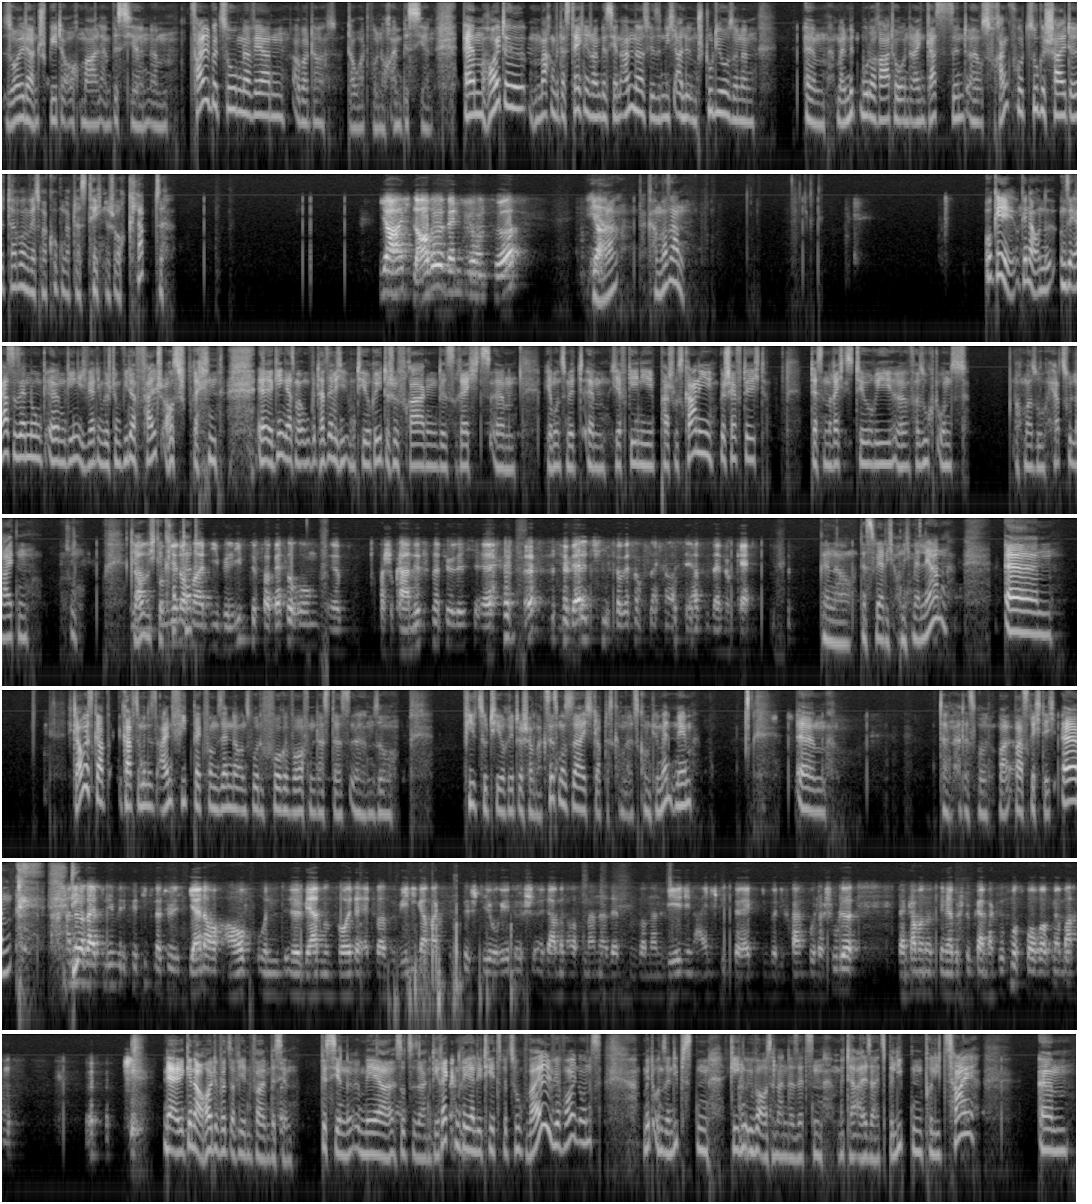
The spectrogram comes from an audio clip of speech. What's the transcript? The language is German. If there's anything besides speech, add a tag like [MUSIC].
soll dann später auch mal ein bisschen ähm, fallbezogener werden, aber das dauert wohl noch ein bisschen. Ähm, heute machen wir das technisch ein bisschen anders. Wir sind nicht alle im Studio, sondern ähm, mein Mitmoderator und ein Gast sind aus Frankfurt zugeschaltet. Da wollen wir jetzt mal gucken, ob das technisch auch klappt. Ja, ich glaube, wenn ihr uns hört. Ja, ja da kann was an. Okay, genau. Und unsere erste Sendung ähm, ging, ich werde ihn bestimmt wieder falsch aussprechen, [LAUGHS] äh, ging erstmal um, tatsächlich um theoretische Fragen des Rechts. Ähm, wir haben uns mit ähm, Jewgeni Paschuskani beschäftigt, dessen Rechtstheorie äh, versucht uns nochmal so herzuleiten. So, glaube ja, ich, geklappt von mir nochmal die beliebte Verbesserung. Äh, Paschukanist natürlich. Äh, [LAUGHS] ihr werdet die Verbesserung vielleicht noch aus der ersten Sendung kennen. Genau, das werde ich auch nicht mehr lernen. Ähm, ich glaube, es gab, gab zumindest ein Feedback vom Sender. Uns wurde vorgeworfen, dass das ähm, so viel zu theoretischer Marxismus sei. Ich glaube, das kann man als Kompliment nehmen. Ähm, dann hat es wohl, war es richtig. Ähm, [LAUGHS] Andererseits nehmen wir die Kritik natürlich gerne auch auf und äh, werden uns heute etwas weniger marxistisch-theoretisch äh, damit auseinandersetzen, sondern wählen den Einstieg direkt über die Frankfurter Schule. Dann kann man uns den ja bestimmt keinen Marxismusvorwurf mehr machen. [LAUGHS] Ja, genau. Heute wird es auf jeden Fall ein bisschen, bisschen mehr sozusagen direkten Realitätsbezug, weil wir wollen uns mit unseren Liebsten gegenüber auseinandersetzen, mit der allseits beliebten Polizei. Ähm,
